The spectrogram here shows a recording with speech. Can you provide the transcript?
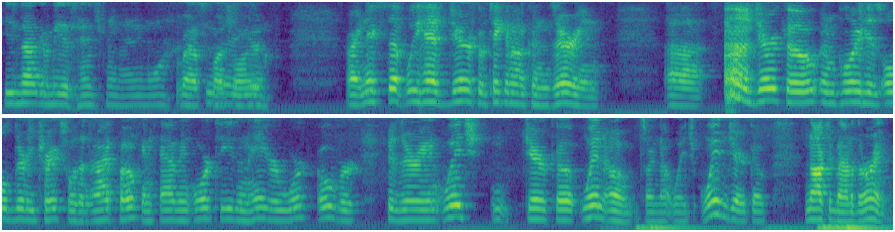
He's not going to be his henchman anymore. Right, So much there you longer. go. All right, next up we had Jericho taking on Kazarian. Uh, Jericho employed his old dirty tricks with an eye poke and having Ortiz and Hager work over Kazarian, which Jericho when oh sorry not which when Jericho knocked him out of the ring.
